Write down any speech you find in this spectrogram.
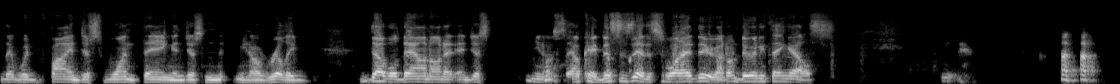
that would find just one thing and just you know really double down on it and just you know say okay this is it. This is what i do. I don't do anything else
